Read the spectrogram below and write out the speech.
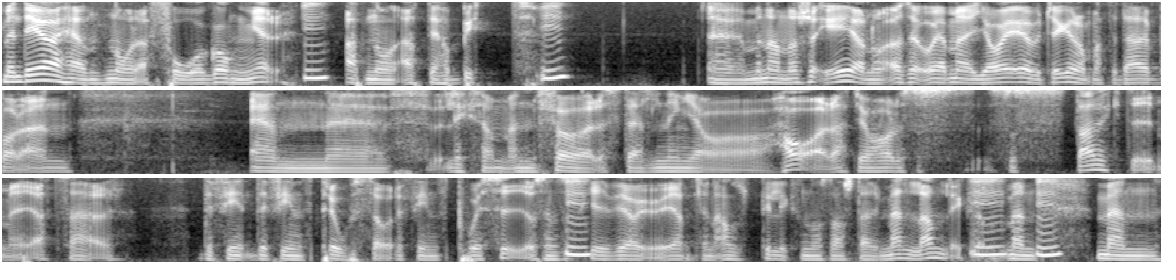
Men det har hänt några få gånger Mm, att, nå- att det har bytt. mm, Men annars så är jag nog, alltså, och jag, menar, jag är övertygad om att det där är bara en, en, eh, liksom en föreställning jag har. Att jag har det så, så starkt i mig att så här, det, fin, det finns prosa och det finns poesi. Och sen så Mm. skriver jag ju egentligen alltid liksom någonstans däremellan. Liksom. mm, Men, mm, men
